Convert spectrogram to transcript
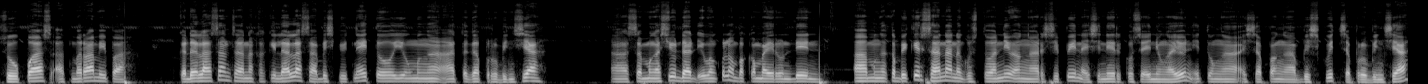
supas at marami pa. Kadalasan sa nakakilala sa biskwit na ito yung mga ah, taga-probinsya. Ah, sa mga syudad, iwan ko lang baka mayroon din. Ah, mga kabikir, sana nagustuhan niyo ang ah, recipe na isinare ko sa inyo ngayon. Itong ah, isa pang ah, biskwit sa probinsya.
